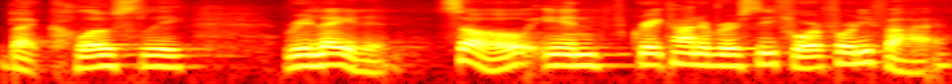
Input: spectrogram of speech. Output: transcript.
but closely related. So, in Great Controversy 445,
